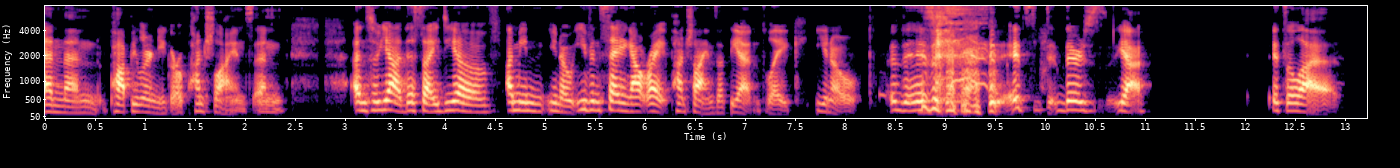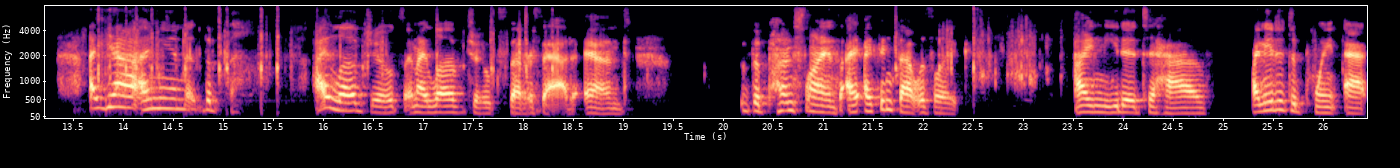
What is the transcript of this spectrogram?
and then Popular Negro punchlines and and so yeah this idea of i mean you know even saying outright punchlines at the end like you know is it's there's yeah it's a lot Uh, yeah, I mean the. I love jokes, and I love jokes that are sad, and the punchlines. I, I think that was like I needed to have. I needed to point at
